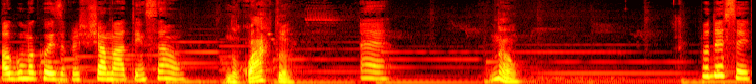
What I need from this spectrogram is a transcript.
Alguma coisa para chamar a atenção? No quarto? É. Não. Vou descer.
